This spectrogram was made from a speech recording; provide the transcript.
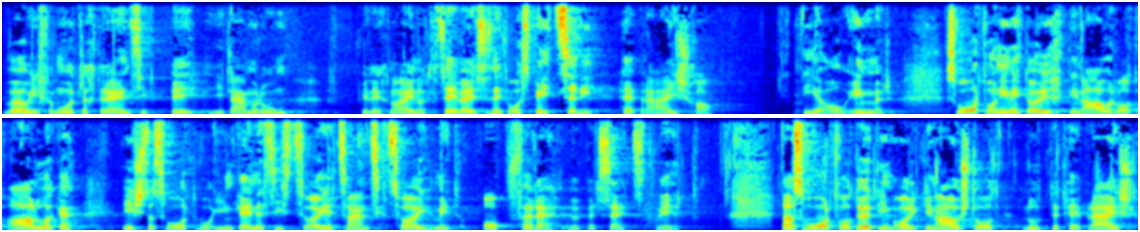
weil ich vermutlich der Einzige bin in diesem Raum, vielleicht noch ein oder zwei, weiss es nicht, wo ein bisschen Hebräisch kann. Wie auch immer. Das Wort, das ich mit euch genauer anschauen will, ist das Wort, das in Genesis 22, 2 mit Opfern übersetzt wird. Das Wort, das dort im Original steht, lautet hebräisch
